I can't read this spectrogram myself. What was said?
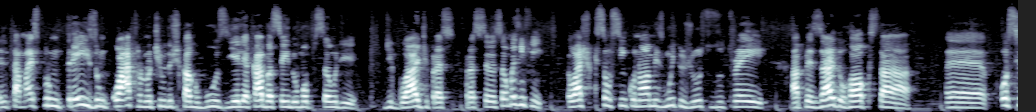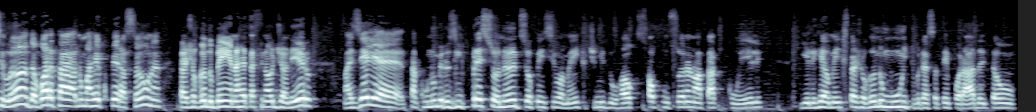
ele tá mais por um 3, um 4 no time do Chicago Bulls e ele acaba sendo uma opção de, de guard para essa seleção. Mas enfim, eu acho que são cinco nomes muito justos. O Trey, apesar do Hawks estar tá, é, oscilando, agora tá numa recuperação, né? Tá jogando bem na reta final de janeiro. Mas ele é, tá com números impressionantes ofensivamente. O time do Hawks só funciona no ataque com ele. E ele realmente está jogando muito nessa temporada. Então,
